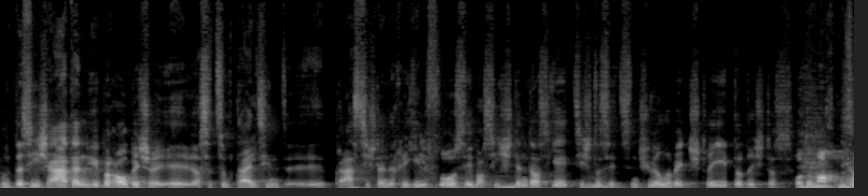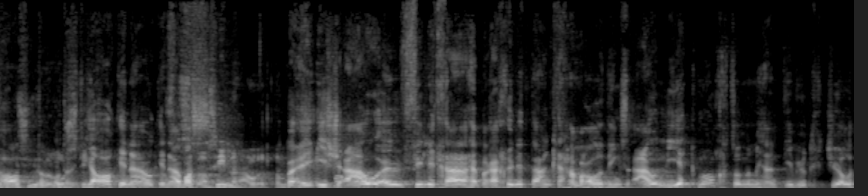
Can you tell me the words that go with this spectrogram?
Und das ist auch dann überall, äh, also zum Teil sind äh, die Presse ist dann ein bisschen hilflos. Was ist mhm. denn das jetzt? Ist das mhm. jetzt ein Schülerwettstreit oder ist das Oder macht man ja, die Schüler lustig? Ja, genau, genau. Was, was auch ist auch, äh, vielleicht auch, hat man auch können denken, haben wir allerdings auch nie gemacht, sondern wir haben die wirklich die Schüler,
